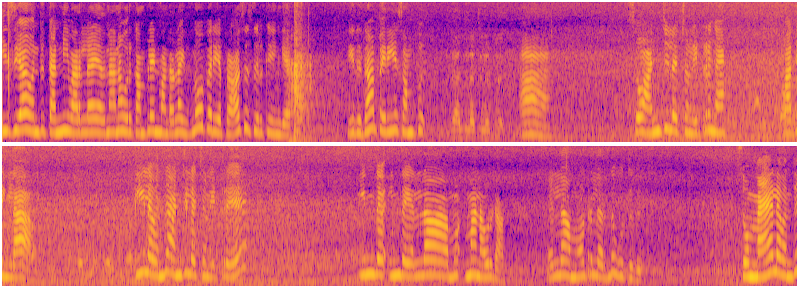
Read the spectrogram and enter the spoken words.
ஈஸியாக வந்து தண்ணி வரல. எதனா ஒரு கம்ப்ளைண்ட் பண்ணுறோம்ல இவ்வளோ பெரிய ப்ராசஸ் இருக்குது இங்கே. இதுதான் பெரிய சம்பு. லிட்டரு. ஆ. ஸோ அஞ்சு லட்சம் லிட்டருங்க. பார்த்தீங்களா கீழே வந்து அஞ்சு லட்சம் லிட்ரு இந்த இந்த எல்லா மோ அம்மா நவருடா எல்லா மோட்டர்லேருந்து ஊற்றுது ஸோ மேலே வந்து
